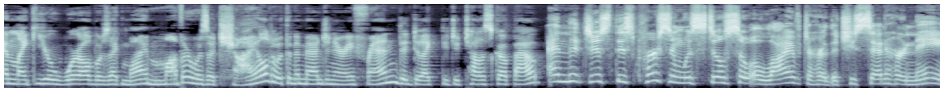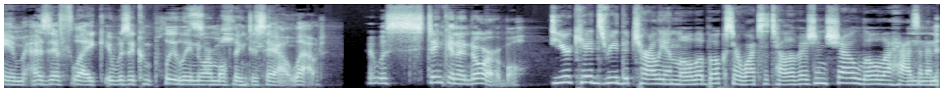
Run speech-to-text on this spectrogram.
And like your world was like, my mother was a child with an imaginary friend. Did you like, did you telescope out? And that just this person was still so alive to her that she said her name as if like it was a completely normal thing to say out loud. It was stinking adorable. Do your kids read the Charlie and Lola books or watch the television show? Lola has an Never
